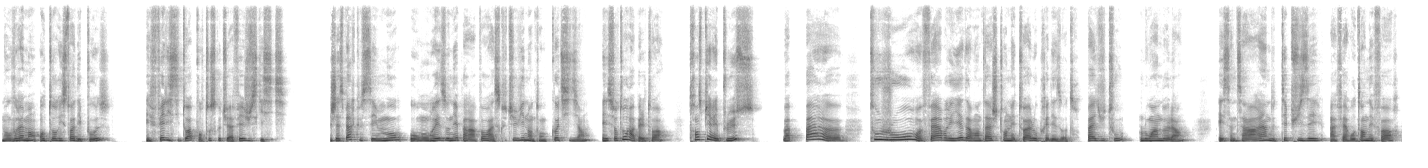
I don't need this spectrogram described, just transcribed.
Donc vraiment, autorise-toi des pauses et félicite-toi pour tout ce que tu as fait jusqu'ici. J'espère que ces mots auront résonné par rapport à ce que tu vis dans ton quotidien. Et surtout, rappelle-toi, transpirer plus va pas euh, toujours faire briller davantage ton étoile auprès des autres. Pas du tout, loin de là. Et ça ne sert à rien de t'épuiser à faire autant d'efforts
